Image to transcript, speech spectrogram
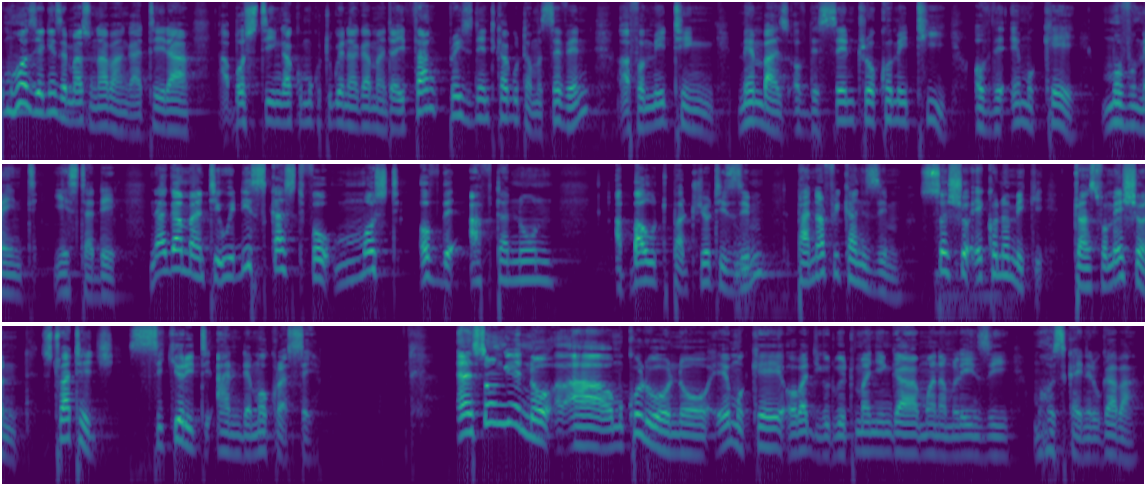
Muhozi yagenze mu maaso naaba nga ate era apostinga ku mukutu gwe n'agamba nti i thank president kaguta museven uh, for meeting members of the central committee of the mk movement yesterday. N'agamba nti we discussed for most of the afternoon about patriotism pan-africanism social economic transformation strategy security and democracy ensonga eno omukulu ono mk oba gwe tumanyi nga mwana mulenzi muhosikaine rugaba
